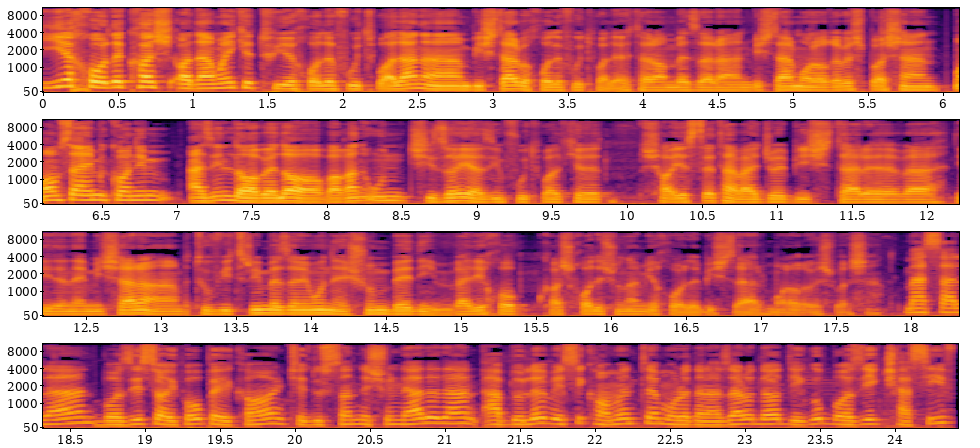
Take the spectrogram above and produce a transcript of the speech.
یه خورده کاش آدمایی که توی خود فوتبالن هم بیشتر به خود فوتبال احترام بذارن بیشتر مراقبش باشن. ما هم سعی می‌کنیم از این لابلا واقعا اون چیزایی از این فوتبال که شایسته توجه بیشتره و دیده نمیشه هم تو ویترین بذاریم و نشون بدیم. ولی خب کاش خودشون هم یه خورده بیشتر مراقبش باشن. مثلا بازی سایپا و پیکان که دوستان نشون ندادن عبدالله ویسی کامنت مورد نظر رو داد دیگو بازی کثیف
